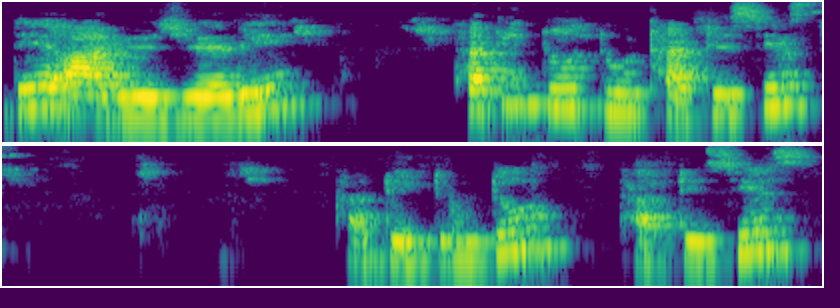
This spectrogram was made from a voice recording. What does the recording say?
they are usually 32 to 36 32 to 36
